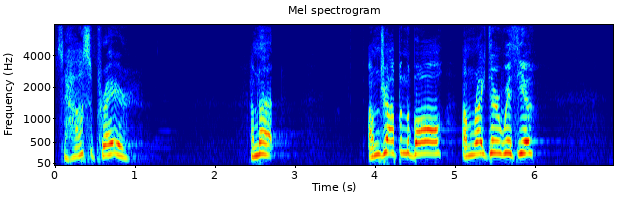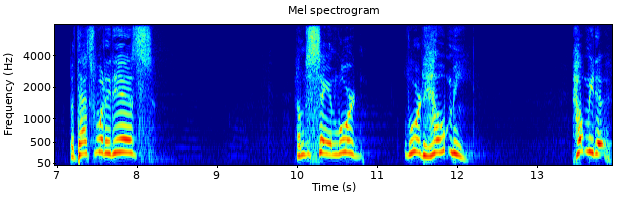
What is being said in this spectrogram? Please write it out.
It's a house of prayer. I'm not, I'm dropping the ball. I'm right there with you. But that's what it is. I'm just saying, Lord, Lord, help me. Help me to,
